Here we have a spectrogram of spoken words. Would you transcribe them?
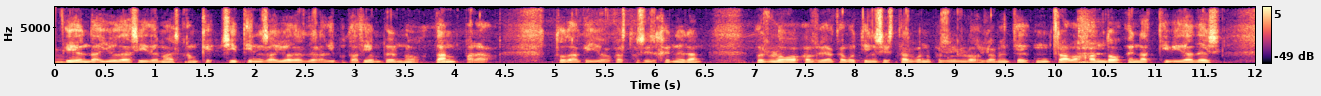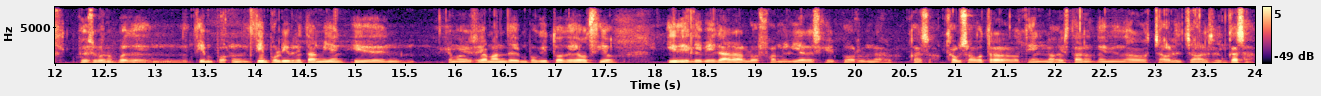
Mm. pidiendo ayudas y demás, aunque sí tienes ayudas de la Diputación, pero no dan para todos aquellos gastos que se generan, pues luego al fin y al cabo tienes que estar, bueno, pues lógicamente trabajando en actividades, pues bueno, pues de tiempo, tiempo libre también y de, como se llaman de un poquito de ocio y de liberar a los familiares que por una causa, u otra lo tienen, ¿no? Están atendiendo a los chavales y chavales en casa,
